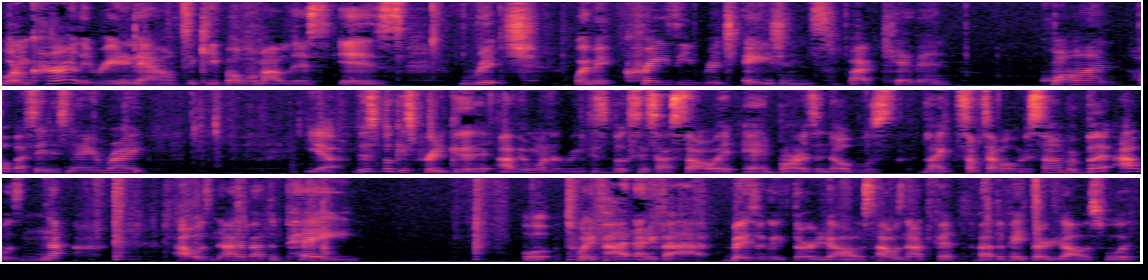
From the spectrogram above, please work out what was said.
what I'm currently reading now to keep up with my list is Rich. Wait a minute, Crazy Rich Asians by Kevin Kwan. Hope I said his name right. Yeah, this book is pretty good. I've been wanting to read this book since I saw it at Barnes and Nobles, like sometime over the summer. But I was not, I was not about to pay, well, twenty five ninety five, basically thirty dollars. I was not about to pay thirty dollars for it.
